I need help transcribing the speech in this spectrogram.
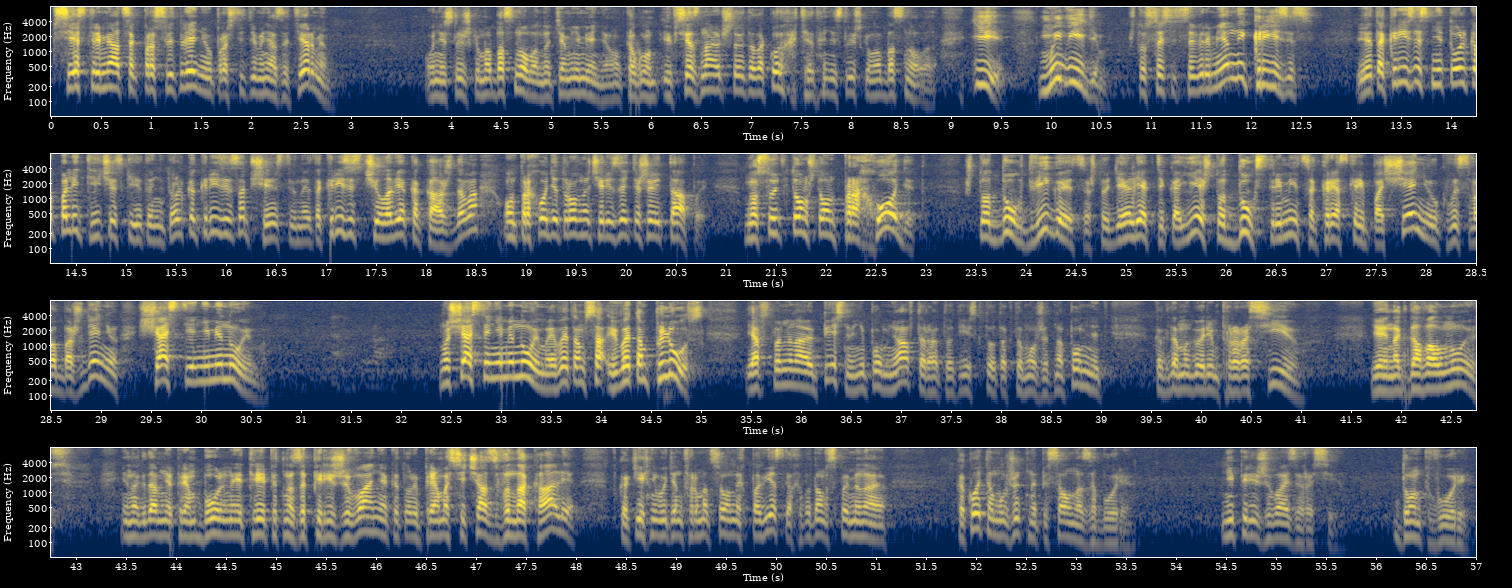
Все стремятся к просветлению, простите меня за термин – он не слишком обоснован, но тем не менее, он, как бы, и все знают, что это такое, хотя это не слишком обосновано. И мы видим, что современный кризис, и это кризис не только политический, это не только кризис общественный, это кризис человека каждого, он проходит ровно через эти же этапы. Но суть в том, что он проходит, что дух двигается, что диалектика есть, что дух стремится к раскрепощению, к высвобождению, счастье неминуемо. Но счастье неминуемо, и в этом, и в этом плюс. Я вспоминаю песню, не помню автора, тут есть кто-то, кто может напомнить, когда мы говорим про Россию, я иногда волнуюсь, иногда мне прям больно и трепетно за переживания, которые прямо сейчас в накале, в каких-нибудь информационных повестках, а потом вспоминаю, какой-то мужик написал на заборе, не переживай за Россию, don't worry,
